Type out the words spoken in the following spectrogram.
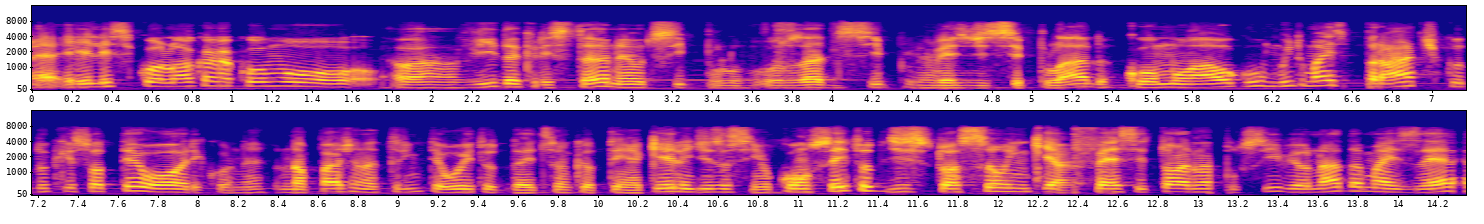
É, ele se coloca como a vida cristã, né, o discípulo, usar discípulo em vez de discipulado, como algo muito mais prático do que só teórico, né? Na página 38 da edição que eu tenho aqui, ele diz assim: "O conceito de situação em que a fé se torna possível nada mais é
